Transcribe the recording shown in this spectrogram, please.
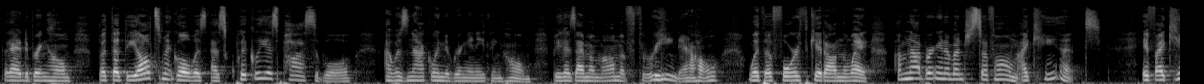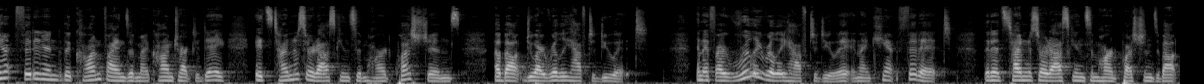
that I had to bring home, but that the ultimate goal was as quickly as possible, I was not going to bring anything home because I'm a mom of three now with a fourth kid on the way. I'm not bringing a bunch of stuff home. I can't. If I can't fit it into the confines of my contract today, it's time to start asking some hard questions about do I really have to do it? And if I really, really have to do it and I can't fit it, then it's time to start asking some hard questions about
